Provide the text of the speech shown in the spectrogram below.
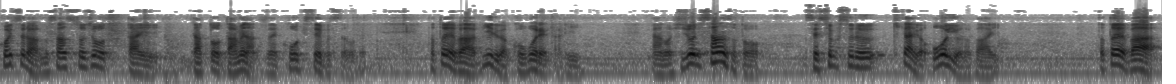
こいつらは無酸素状態だとダメなんですね好気生物なので例えばビールがこぼれたりあの非常に酸素と接触する機会が多いような場合例えば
